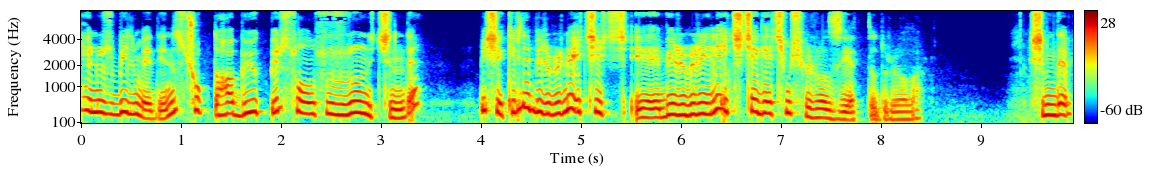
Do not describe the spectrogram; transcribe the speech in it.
henüz bilmediğiniz çok daha büyük bir sonsuzluğun içinde bir şekilde birbirine iç, iç e, birbiriyle iç içe geçmiş bir vaziyette duruyorlar. Şimdi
